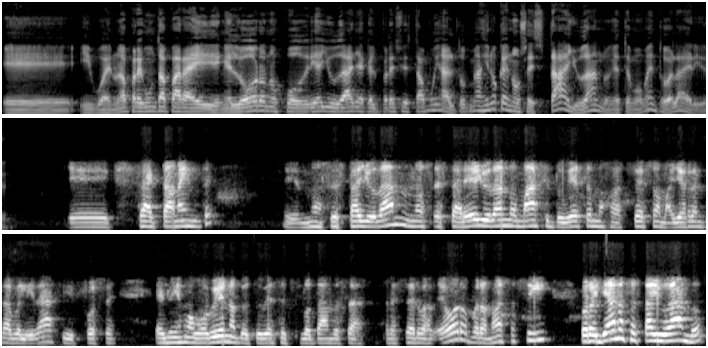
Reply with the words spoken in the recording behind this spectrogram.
Eh, y bueno, una pregunta para Eddie. ¿En el oro nos podría ayudar ya que el precio está muy alto? Me imagino que nos está ayudando en este momento, ¿verdad, Eriden? Exactamente. Eh, nos está ayudando, nos estaría ayudando más si tuviésemos acceso a mayor rentabilidad, si fuese el mismo gobierno que estuviese explotando esas reservas de oro, pero no es así pero ya nos está ayudando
